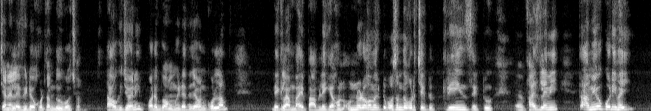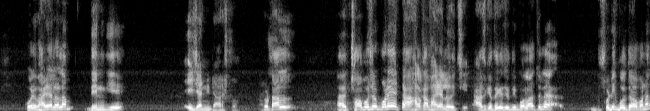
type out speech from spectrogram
চ্যানেলে ভিডিও করতাম দু বছর। তাও কিছু হয়নি। পরে বং মিডিয়াতে যখন করলাম দেখলাম ভাই পাবলিক এখন অন্যরকম একটু পছন্দ করছে একটু ক্রিন্স একটু ফাজলামি। তো আমিও করি ভাই। করে ভাইরাল হলাম। দেন গিয়ে এই জার্নিটা আসলো। টোটাল ছ বছর পরে একটা হালকা ভাইরাল হয়েছি। আজকে থেকে যদি বলা চলে সঠিক বলতে পারব না।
